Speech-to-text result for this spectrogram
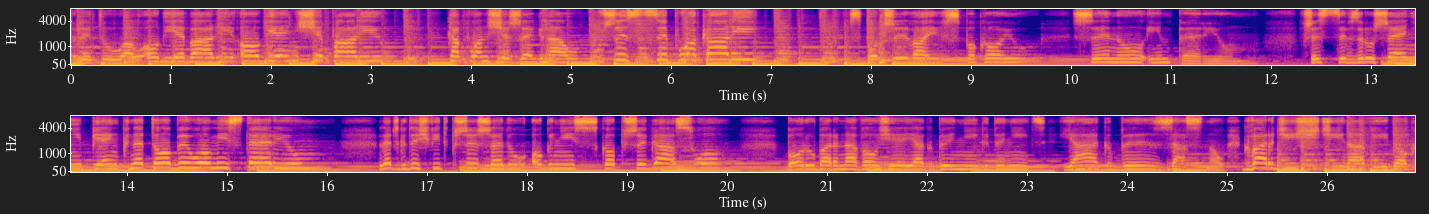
Rytuał odjebali, ogień się palił, kapłan się żegnał, wszyscy płakali. Spoczywaj w spokoju, synu imperium. Wszyscy wzruszeni, piękne to było misterium. Lecz gdy świt przyszedł, ognisko przygasło. Borubar na wozie, jakby nigdy nic, jakby zasnął. Gwardziści na widok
